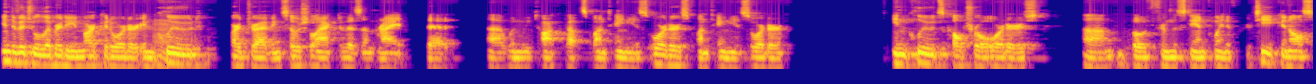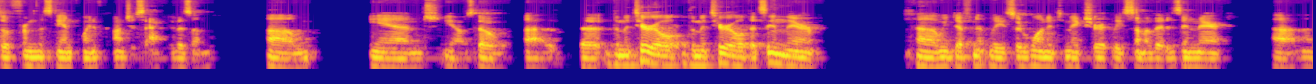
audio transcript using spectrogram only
individual liberty and market order include mm. our driving social activism right that uh, when we talk about spontaneous order spontaneous order includes cultural orders, um, both from the standpoint of critique and also from the standpoint of conscious activism. Um, and you know, so uh, the the material the material that's in there, uh, we definitely sort of wanted to make sure at least some of it is in there uh,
